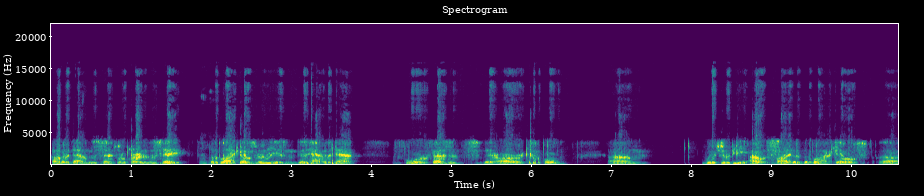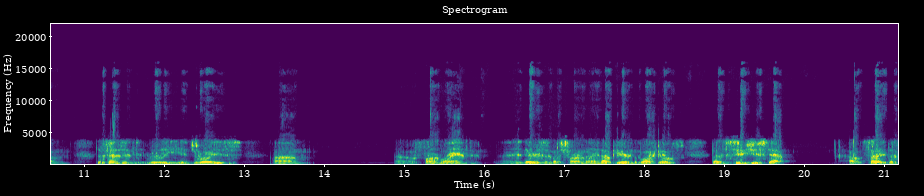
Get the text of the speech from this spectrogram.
up and down the central part of the state. Mm-hmm. The Black Hills really isn't good habitat for pheasants. There are a couple um, which would be outside of the Black Hills. Um, the pheasant really enjoys um, uh, farmland, and there isn't much farmland up here in the Black Hills. But as soon as you step outside the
